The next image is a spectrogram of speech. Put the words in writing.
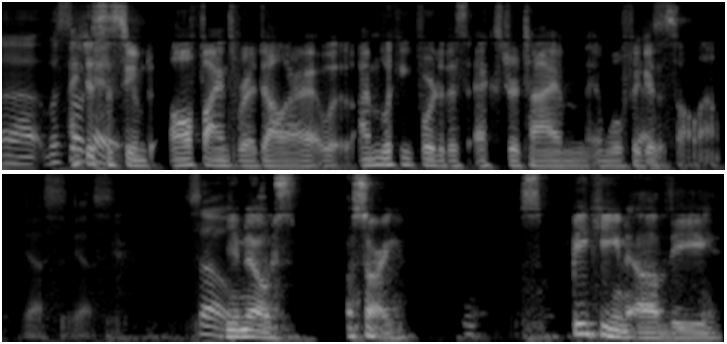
Uh, let's I okay. just assumed all fines were a dollar. I, am looking forward to this extra time, and we'll figure Yes. this all out. Yes, yes. So you know, s- oh, sorry. Speaking of the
